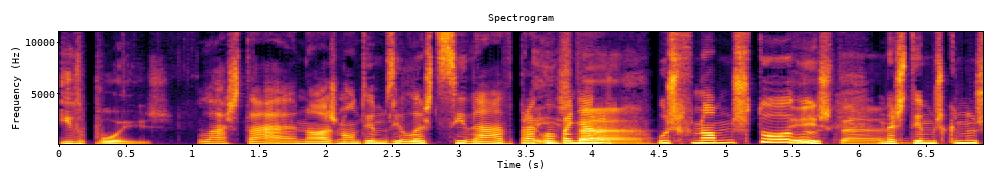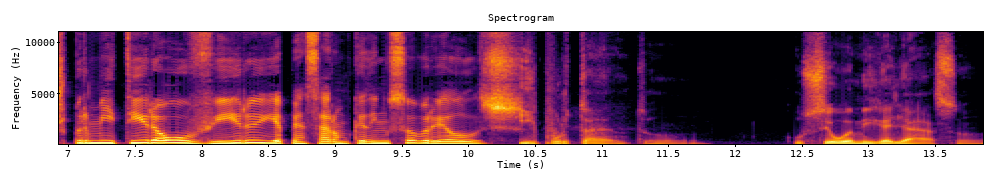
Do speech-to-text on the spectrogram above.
E depois. Lá está, nós não temos elasticidade para acompanhar os fenómenos todos, mas temos que nos permitir a ouvir e a pensar um bocadinho sobre eles. E portanto, o seu amigalhaço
